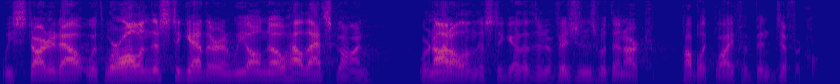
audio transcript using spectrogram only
We started out with, we're all in this together, and we all know how that's gone. We're not all in this together. The divisions within our public life have been difficult.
